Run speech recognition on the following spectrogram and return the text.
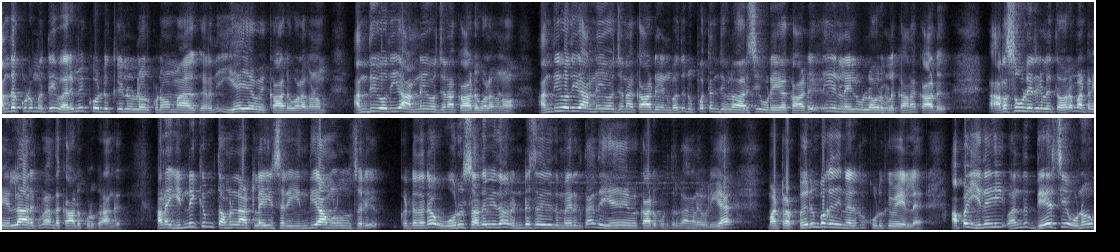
அந்த குடும்பத்தை வறுமை கோட்டு கீழ் உள்ள ஒரு குடும்பமாக இருக்கிறது ஏஏவை கார்டு வழங்கணும். அந்தியோதய அன்ன யோஜனா கார்டு வழங்கணும். அந்தியோதய அன்ன யோஜனா கார்டு என்பது முப்பத்தஞ்சு கிலோ அரிசி உடைய கார்டு. நிலையில் உள்ளவர்களுக்கான கார்டு. அரசு ஊழியர்களை தவிர மற்ற எல்லாருக்குமே அந்த கார்டு கொடுக்குறாங்க. ஆனால் இன்றைக்கும் தமிழ்நாட்டிலையும் சரி இந்தியா முழுவதும் சரி கிட்டத்தட்ட ஒரு சதவீதம் ரெண்டு சதவீதம் பேருக்கு தான் இந்த ஏஏ கார்டு கொடுத்துருக்காங்களே ஒழிய மற்ற பெரும்பகுதியினருக்கு கொடுக்கவே இல்லை. அப்போ இதை வந்து தேசிய உணவு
